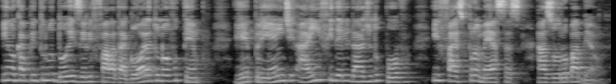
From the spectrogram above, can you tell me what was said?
e no capítulo 2, ele fala da glória do novo tempo, repreende a infidelidade do povo e faz promessas a Zorobabel.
